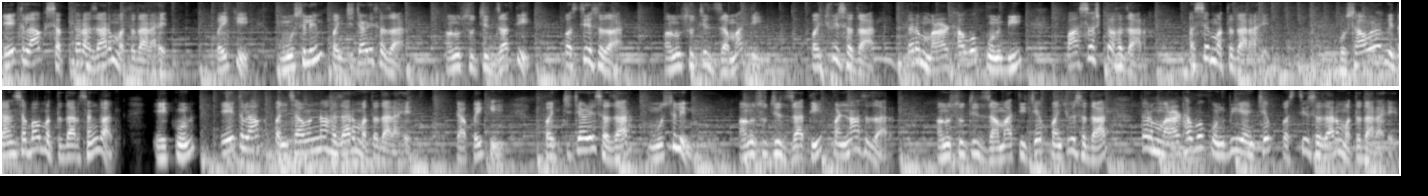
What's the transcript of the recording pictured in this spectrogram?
एक लाख सत्तर हजार मतदार आहेत. पैकी मुस्लिम पंचेचाळीस हजार अनुसूचित जाती पस्तीस हजार अनुसूचित जमाती पंचवीस हजार तर मराठा व कुणबी पासष्ट हजार असे मतदार आहेत. भुसावळ विधानसभा मतदारसंघात एकूण एक लाख पंचावन्न हजार मतदार आहेत. त्यापैकी पंचेचाळीस हजार मुस्लिम अनुसूचित जाती पन्नास हजार अनुसूचित जमातीचे पंचवीस हजार तर मराठा व कुणबी यांचे पस्तीस हजार मतदार आहेत.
